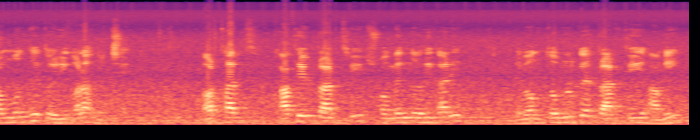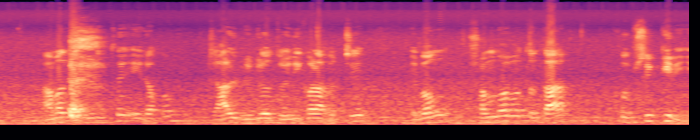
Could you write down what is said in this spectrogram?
সম্বন্ধে তৈরি করা হচ্ছে। অর্থাৎ কাঁথির প্রার্থী সৌমেন্দ্র অধিকারী এবং তমলুকের প্রার্থী আমি, আমাদের বিরুদ্ধে এইরকম জাল ভিডিও তৈরি করা হচ্ছে এবং সম্ভবত তা খুব শিগগিরই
